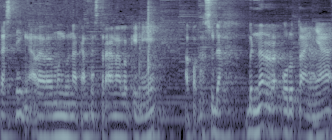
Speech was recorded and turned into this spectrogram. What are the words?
testing uh, menggunakan tester analog ini apakah sudah benar urutannya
